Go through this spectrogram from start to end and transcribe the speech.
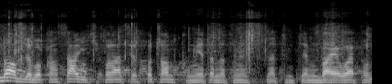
A dobrze, bo konsali ci Polacy od początku mnie tam na tym, na tym, tym bioweapon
